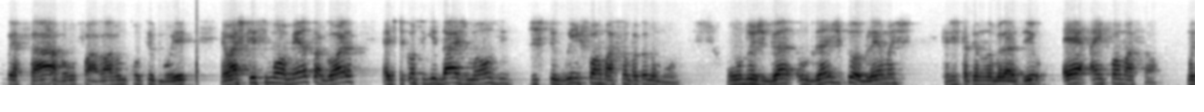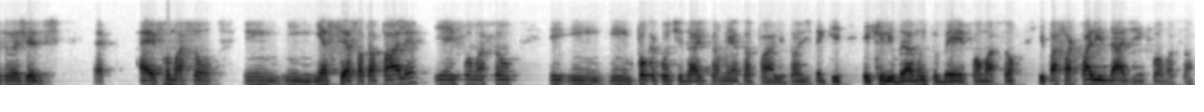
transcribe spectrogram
conversar, vamos falar, vamos contribuir. Eu acho que esse momento agora é de conseguir dar as mãos e distribuir informação para todo mundo. Um dos um grandes problemas que a gente está tendo no Brasil é a informação. Muitas das vezes é, a informação em, em, em, excesso atrapalha e a informação em, em, pouca quantidade também atrapalha. Então a gente tem que equilibrar muito bem a informação e passar qualidade de informação,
